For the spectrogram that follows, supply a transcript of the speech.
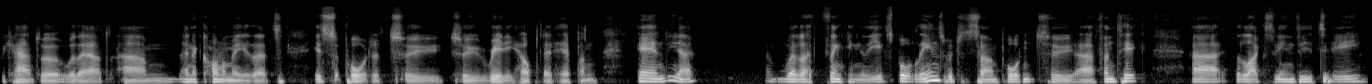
We can't do it without um, an economy that is supported to to really help that happen. And you know, whether thinking of the export lens, which is so important to uh, fintech, uh, the likes of NZTE,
